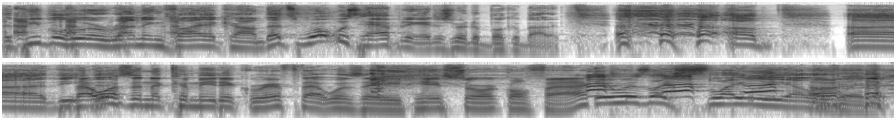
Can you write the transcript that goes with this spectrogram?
the people who are running Viacom. That's what was happening. I just read a book about it. um, uh, the, That the- wasn't a comedic riff. That was a historical fact. it was like slightly elevated,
